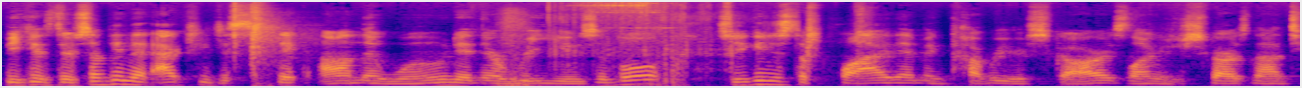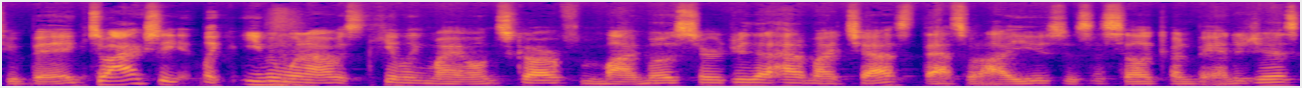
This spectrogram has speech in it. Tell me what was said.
because there's something that actually just stick on the wound and they're reusable. So you can just apply them and cover your scar as long as your scar is not too big. So I actually like even when I was healing my own scar from my Mohs surgery that I had on my chest, that's what I used was the silicone bandages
